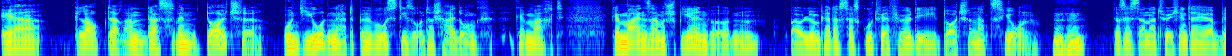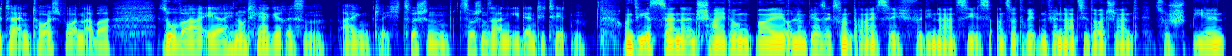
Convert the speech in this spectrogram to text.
Er glaubt daran, dass wenn Deutsche und Juden, er hat bewusst diese Unterscheidung gemacht, gemeinsam spielen würden bei Olympia, dass das gut wäre für die deutsche Nation. Mhm. Das ist dann natürlich hinterher bitter enttäuscht worden, aber so war er hin und her gerissen eigentlich zwischen, zwischen seinen Identitäten. Und wie ist seine Entscheidung bei Olympia 36 für die Nazis anzutreten, für Nazi-Deutschland zu spielen,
